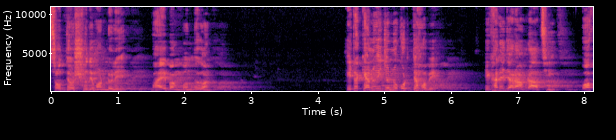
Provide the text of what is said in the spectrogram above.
শ্রদ্ধেয় সুদী মণ্ডলী ভাই এবং বন্ধুগণ, এটা কেন এই জন্য করতে হবে? এখানে যারা আমরা আছি অফ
